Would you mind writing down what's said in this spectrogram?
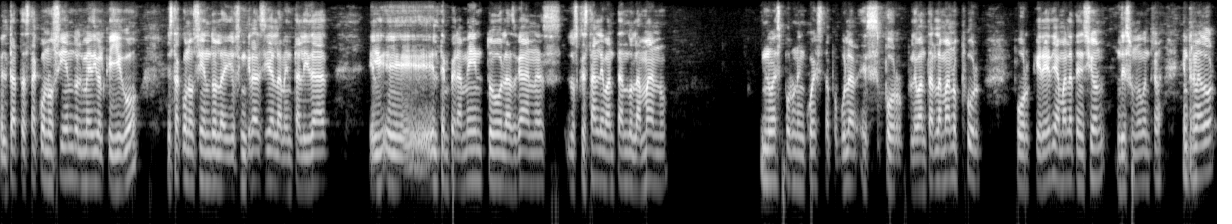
El Tata está conociendo el medio al que llegó, está conociendo la idiosincrasia, la mentalidad, el, eh, el temperamento, las ganas, los que están levantando la mano. No es por una encuesta popular, es por levantar la mano, por, por querer llamar la atención de su nuevo entrenador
